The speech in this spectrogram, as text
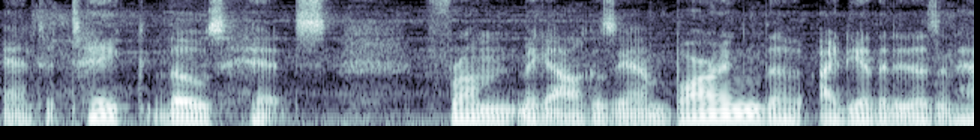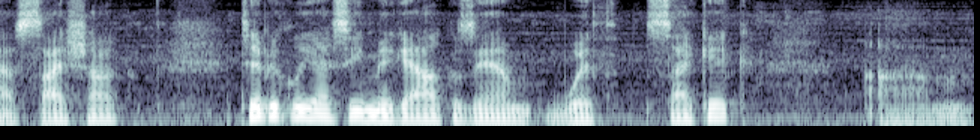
and to take those hits from Mega Alakazam, barring the idea that it doesn't have Psyshock. Typically, I see Mega Alakazam with Psychic, um,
